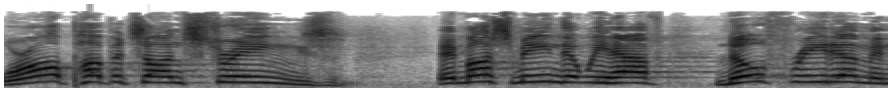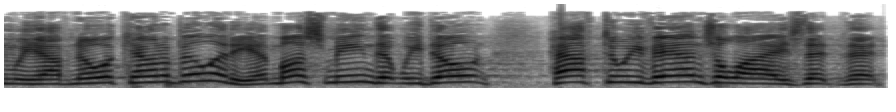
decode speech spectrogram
we're all puppets on strings. It must mean that we have no freedom and we have no accountability. It must mean that we don't have to evangelize, that, that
